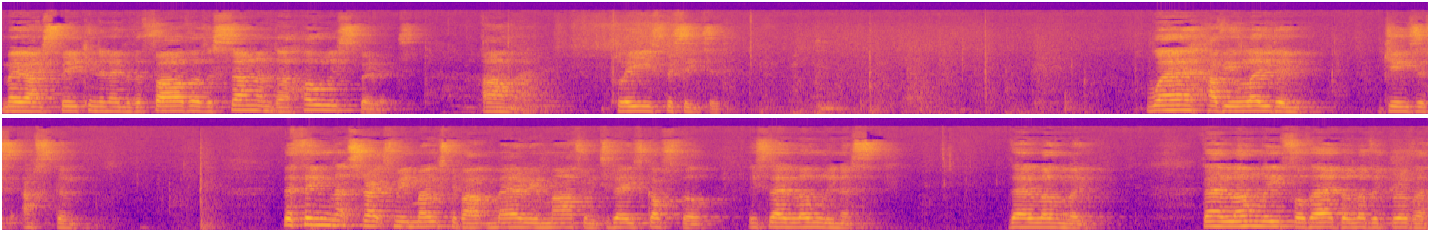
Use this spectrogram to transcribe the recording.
May I speak in the name of the Father, the Son, and the Holy Spirit. Amen. Please be seated. Where have you laid him? Jesus asked them. The thing that strikes me most about Mary and Martha in today's Gospel is their loneliness. They're lonely. They're lonely for their beloved brother.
